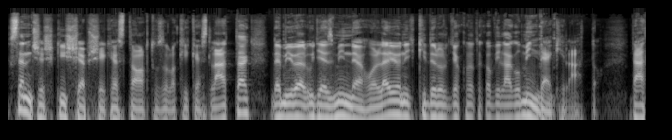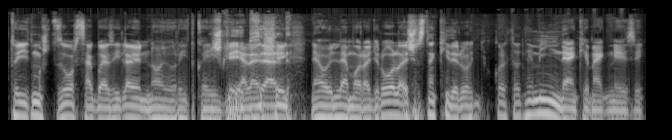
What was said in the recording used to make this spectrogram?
szerencsés kisebbséghez tartozol, akik ezt látták, de mivel ugye ez mindenhol lejön, így kiderül, hogy gyakorlatilag a világon mindenki látta. Tehát, hogy itt most az országban ez így lejön, nagyon ritka égi jelenség, nehogy lemaradj róla, és aztán kiderül, hogy gyakorlatilag mindenki megnézi.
